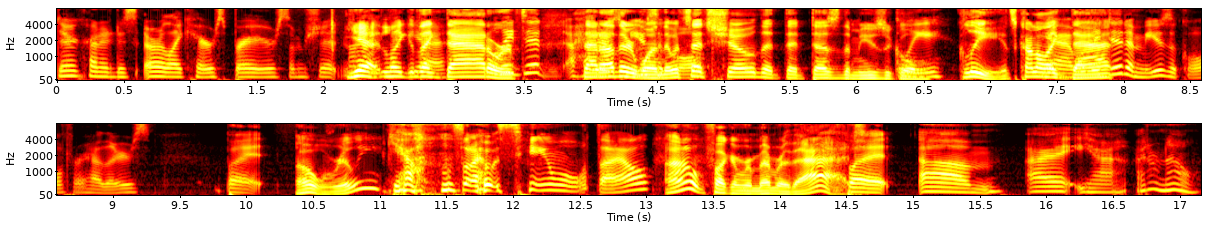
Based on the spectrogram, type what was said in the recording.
they're kind of just or like hairspray or some shit. Yeah, Not- like yeah. like that or They did that other one. What's musical. that show that that does the musical Glee. Glee. It's kind of like yeah, well, that. they did a musical for Heathers, but oh, really? yeah, that's what I was seeing. Well, what the hell? I don't fucking remember that. But um, I yeah, I don't know.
